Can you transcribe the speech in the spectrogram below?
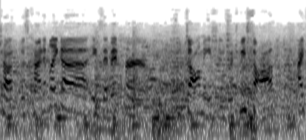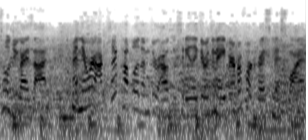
truck was kind of like a exhibit for Dalmatians, which we saw. I told you guys that. And there were actually a couple of them throughout the city. Like there was an a Nightmare Before Christmas one.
